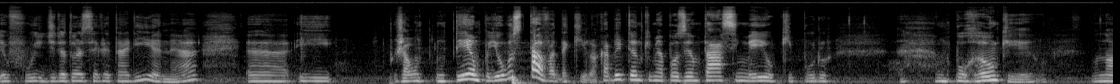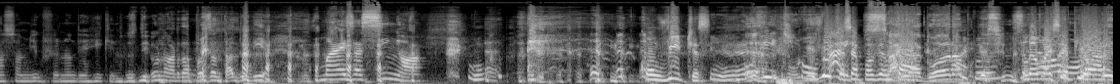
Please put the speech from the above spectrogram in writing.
eu fui diretora de secretaria, né? Ah, e já um, um tempo e eu gostava daquilo. Acabei tendo que me aposentar assim meio que por ah, um empurrão que o nosso amigo Fernando Henrique nos deu na hora da aposentadoria. Mas assim, ó. convite, assim, né? Convite, convite a se aposentar. Sai agora, porque senão, senão vai ser pior. É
